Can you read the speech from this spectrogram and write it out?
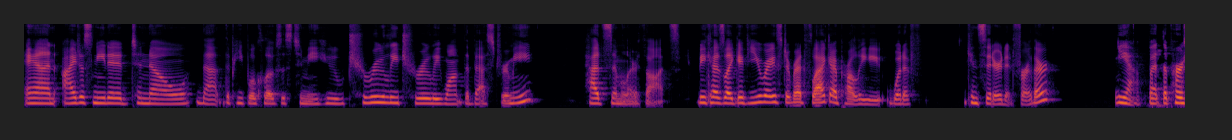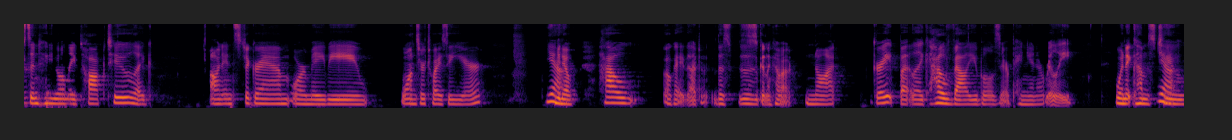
And I just needed to know that the people closest to me who truly, truly want the best for me had similar thoughts. Because, like, if you raised a red flag, I probably would have considered it further. Yeah, but the person who you only talk to, like on Instagram or maybe once or twice a year, Yeah. you know how. Okay, that, this this is going to come out not great, but like how valuable is their opinion or really when it comes to Yeah.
